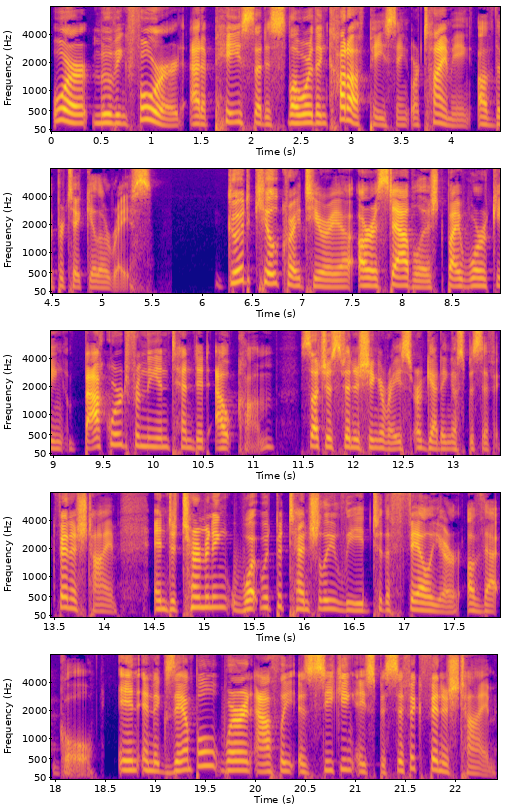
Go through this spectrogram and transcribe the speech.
or moving forward at a pace that is slower than cutoff pacing or timing of the particular race. Good kill criteria are established by working backward from the intended outcome, such as finishing a race or getting a specific finish time, and determining what would potentially lead to the failure of that goal. In an example where an athlete is seeking a specific finish time,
